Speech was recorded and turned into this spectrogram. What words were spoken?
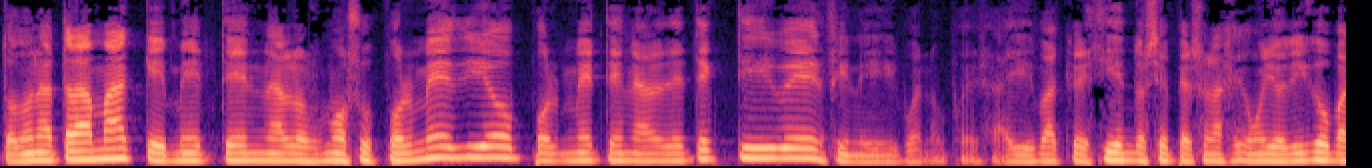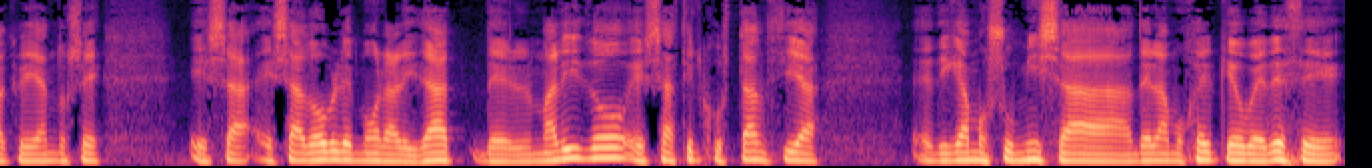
toda una trama que meten a los Mossos por medio, por meten al detective, en fin, y bueno, pues ahí va creciendo ese personaje, como yo digo, va creándose esa, esa doble moralidad del marido, esa circunstancia, eh, digamos, sumisa de la mujer que obedece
